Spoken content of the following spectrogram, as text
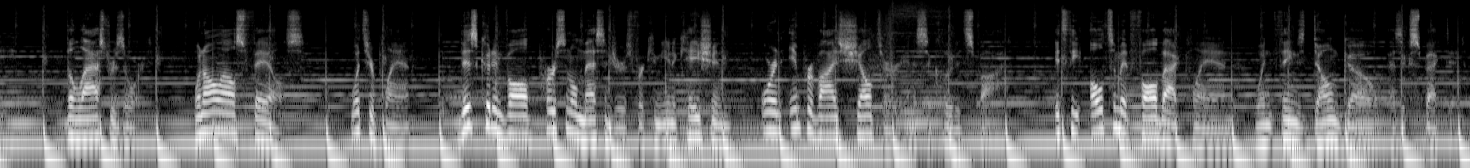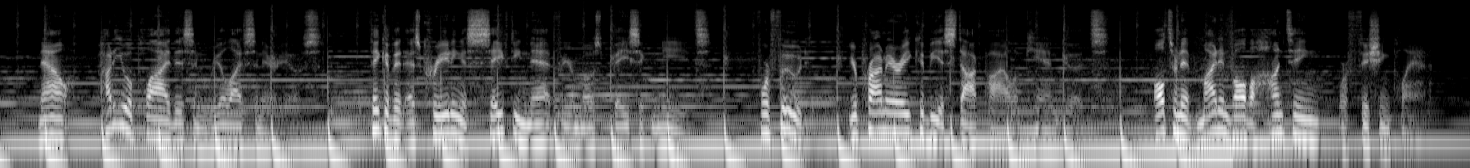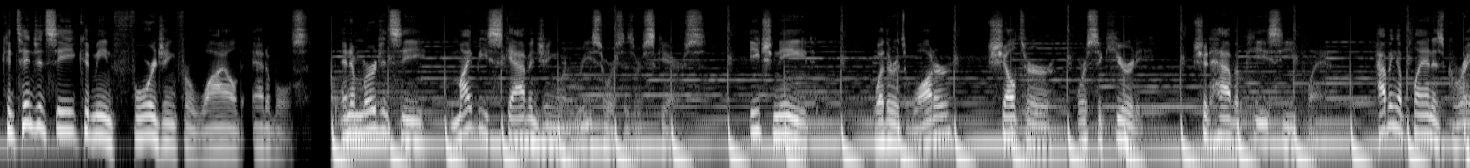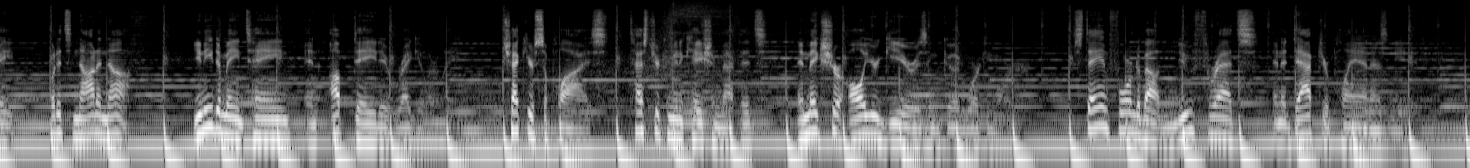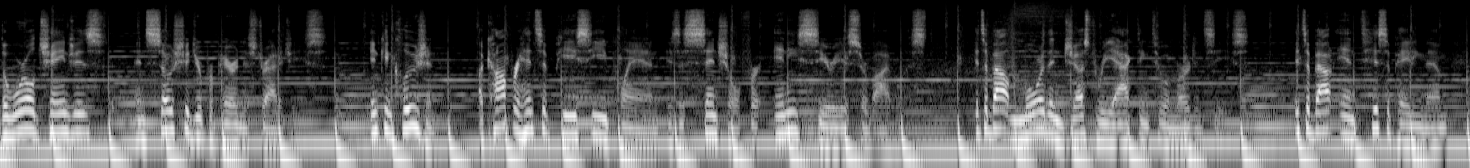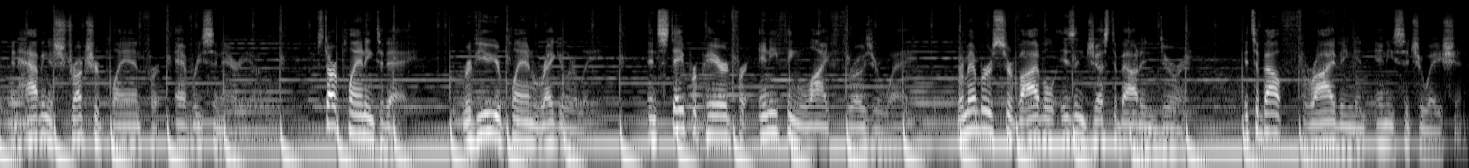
the last resort. When all else fails, what's your plan? This could involve personal messengers for communication or an improvised shelter in a secluded spot. It's the ultimate fallback plan when things don't go as expected. Now, how do you apply this in real-life scenarios? Think of it as creating a safety net for your most basic needs. For food, your primary could be a stockpile of canned goods. Alternate might involve a hunting or fishing plan. Contingency could mean foraging for wild edibles. An emergency might be scavenging when resources are scarce. Each need, whether it's water, shelter, or security, should have a PACE plan. Having a plan is great, but it's not enough. You need to maintain and update it regularly. Check your supplies, test your communication methods, and make sure all your gear is in good working order. Stay informed about new threats and adapt your plan as needed. The world changes, and so should your preparedness strategies. In conclusion, a comprehensive PACE plan is essential for any serious survivalist. It's about more than just reacting to emergencies. It's about anticipating them and having a structured plan for every scenario. Start planning today, review your plan regularly, and stay prepared for anything life throws your way. Remember, survival isn't just about enduring, it's about thriving in any situation.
